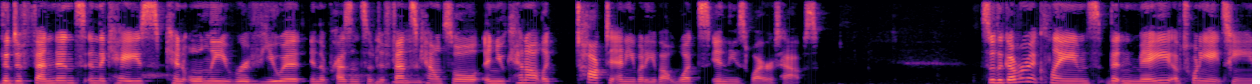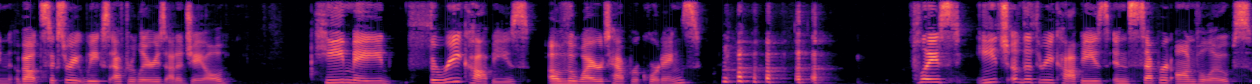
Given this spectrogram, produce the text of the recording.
The defendants in the case can only review it in the presence of defense mm-hmm. counsel, and you cannot like talk to anybody about what's in these wiretaps. So the government claims that in May of 2018, about six or eight weeks after Larry's out of jail, he made three copies of the wiretap recordings, placed each of the three copies in separate envelopes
